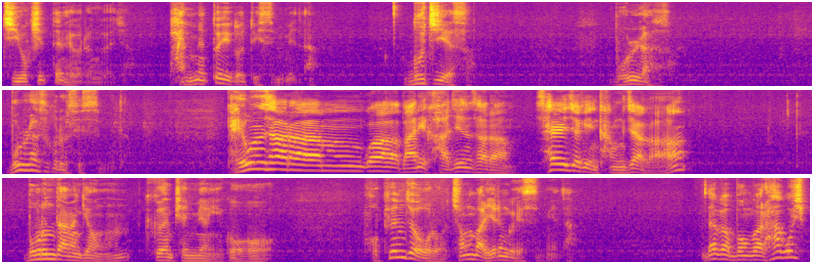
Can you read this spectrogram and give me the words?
지옥심 때문에 그런 거죠. 반면 또 이것도 있습니다. 무지해서 몰라서 몰라서 그럴 수 있습니다. 배운 사람과 많이 가진 사람 사회적인 강자가 모른다는 경우는 그건 변명이고 보편적으로 정말 이런 거 있습니다. 내가 뭔가를 하고 싶,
